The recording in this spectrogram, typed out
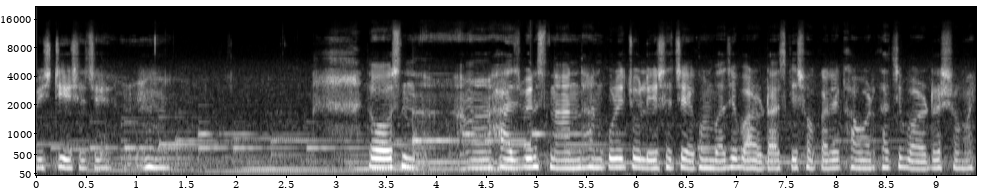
বৃষ্টি এসেছে। উম। তো হাজব্যান্ড স্নান ধান করে চলে এসেছে। এখন বাজে বারোটা আজকে সকালে খাবার খাচ্ছি বারোটার সময়।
